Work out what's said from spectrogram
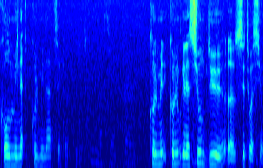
culmina, culmination, culmi- culmination de uh, situation.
